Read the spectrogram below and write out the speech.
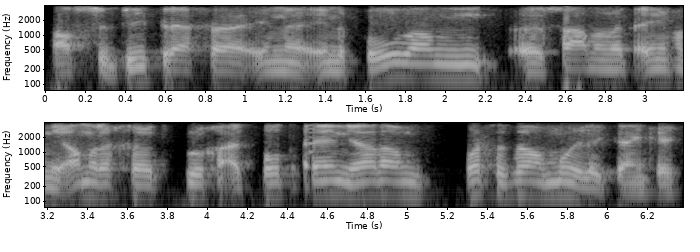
als ze die treffen in, in de pool, dan samen met een van die andere grote ploegen uit pot 1, ja, dan wordt het wel moeilijk, denk ik.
